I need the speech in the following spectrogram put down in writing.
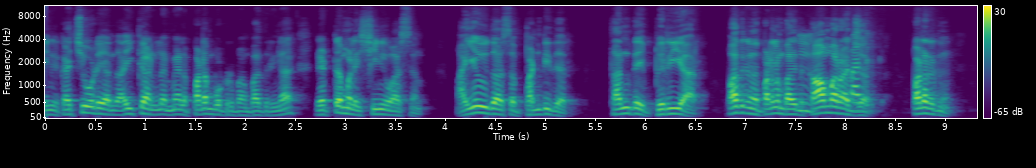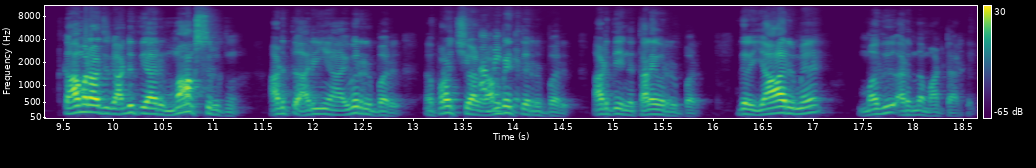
எங்கள் கட்சியுடைய அந்த ஐக்கானில் மேலே படம் போட்டிருப்பாங்க பார்த்துருங்களா ரெட்டமலை சீனிவாசன் அயோத்திதாச பண்டிதர் தந்தை பெரியார். பார்த்துருங்க அந்த படம் பார்த்துட்டு காமராஜர். படம் இருக்குங்க. காமராஜருக்கு அடுத்து யார்? மார்க்ஸ் இருக்கும். அடுத்து அரியா இவர் இருப்பார். புரட்சியாளர் அம்பேத்கர். இருப்பார். அடுத்து எங்கள் தலைவர் இருப்பார். இதில் யாருமே மது அருந்த மாட்டார்கள்.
